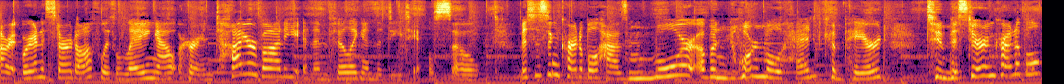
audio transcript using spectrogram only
Alright, we're going to start off with laying out her entire body and then filling in the details. So, Mrs. Incredible has more of a normal head compared to Mr. Incredible.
